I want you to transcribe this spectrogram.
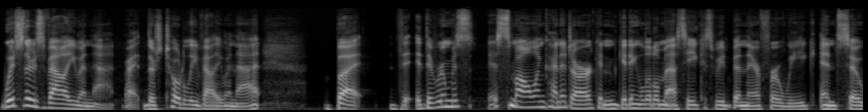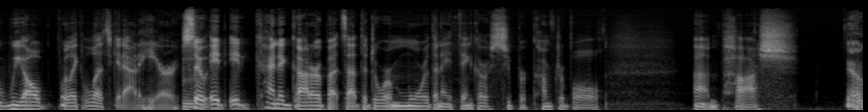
Which there's value in that, right? There's totally value in that, but. The, the room was small and kind of dark and getting a little messy because we'd been there for a week. And so we all were like, let's get out of here. So it, it kind of got our butts out the door more than I think our super comfortable, um, posh Yeah.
